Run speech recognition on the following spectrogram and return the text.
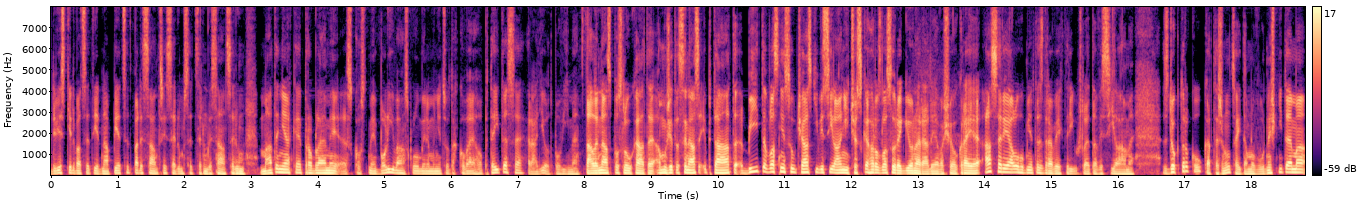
221 553 777. Máte nějaké problémy s kostmi, bolí vás klouby nebo něco takového? Ptejte se, rádi odpovíme. Stále nás posloucháte a můžete se nás i ptát, být vlastně součástí vysílání Českého rozhlasu Regiona Rádia vašeho kraje a seriálu Hubněte zdravě, který už léta vysíláme. S doktorkou Kateřinou Cajdamlovou dnešní téma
